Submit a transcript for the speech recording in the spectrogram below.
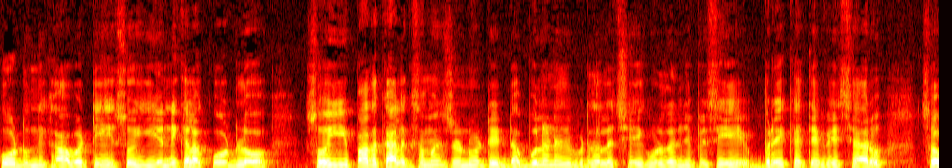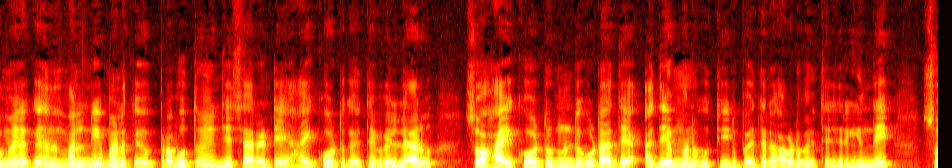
కోడ్ ఉంది కాబట్టి సో ఈ ఎన్నికల కోడ్లో సో ఈ పథకాలకు సంబంధించినటువంటి డబ్బులు అనేది విడుదల చేయకూడదని చెప్పేసి బ్రేక్ అయితే వేశారు. సో మనకి మళ్ళీ మనకి ప్రభుత్వం ఏం చేశారంటే హైకోర్టుకు అయితే వెళ్ళారు. సో హైకోర్టు నుండి కూడా అదే అదే మనకు తీర్పు అయితే రావడం అయితే జరిగింది. సో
